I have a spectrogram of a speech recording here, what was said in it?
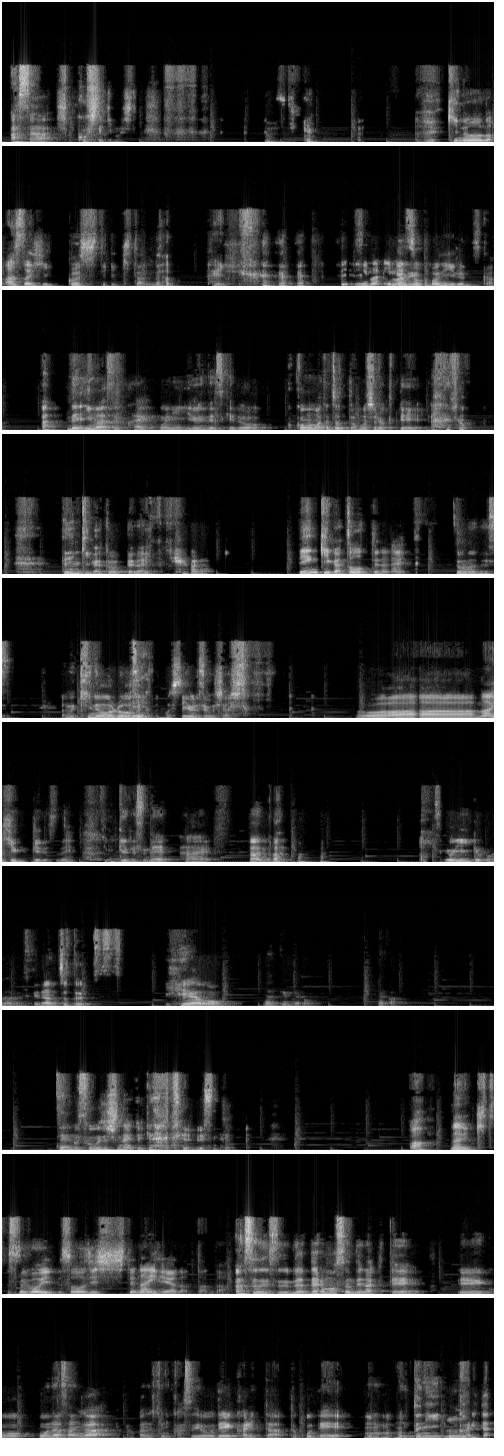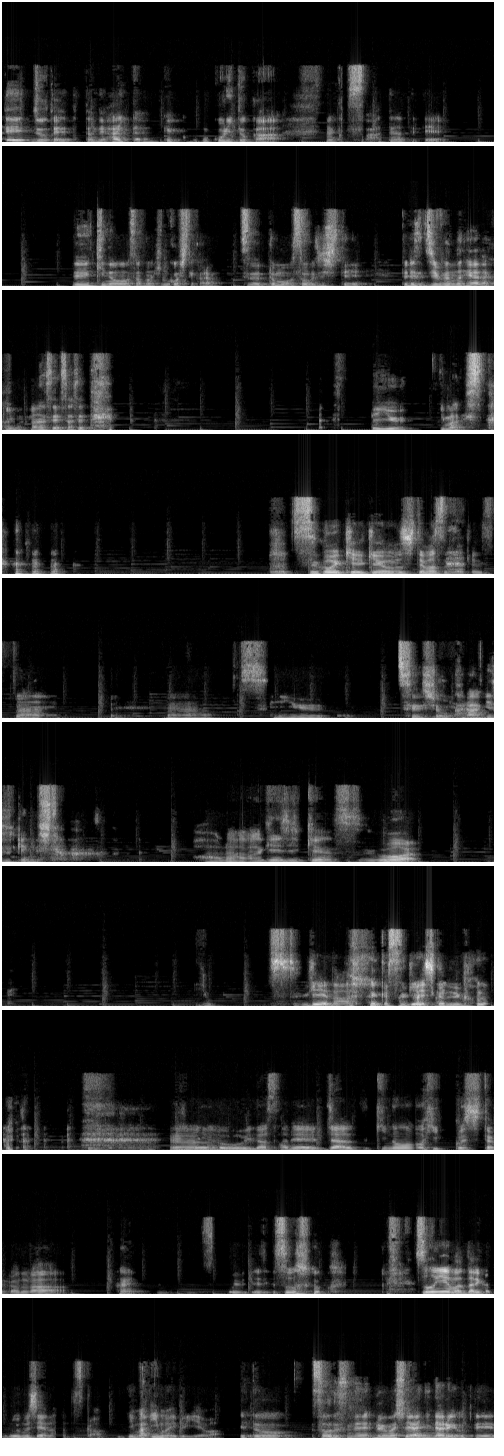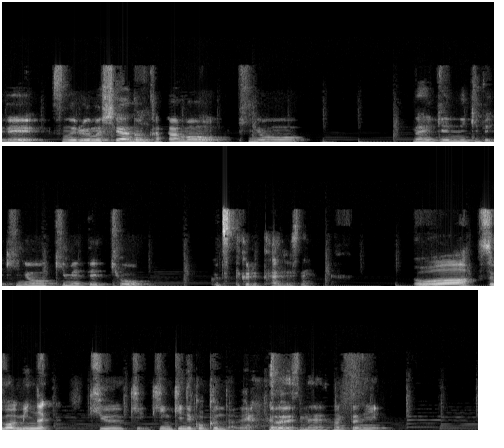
朝引っ越してきました。昨日の朝引っ越してきたんだ。はい。で今、今そこにいるんですか？あ、で、今そこ、はい、ここにいるんですけど、ここもまたちょっと面白くて、あの、電気が通ってないっていうまだ。電気が通ってない。そうなんです。あの、昨日、ろうそくともして夜過ごしました。うわー、まあ、ヒュッケですね。OK ですね。はい。あの、すごいいいところなんですけど、あの、ちょっと、部屋を、なんて言うんだろう。なんか、全部掃除しないといけなくてですね。あ、何？きすごい掃除してない部屋だったんだ。あ、そうです。だ誰も住んでなくて、で、こう、オーナーさんが他の人に貸す用で借りたとこで、もうもう本当に借りたて状態だったんで、入ったら結構埃とか、なんかふわーってなってて、で、昨日その引っ越してからずっともう掃除して、とりあえず自分の部屋だけ今完成させてっていう今です。すごい経験をしてますね、ケンスさん。はい。まあ、っていう通称唐揚げ事件でした。唐揚げ事件、すごい。よすげえな。なんかすげえしか出てこない。家を追い出され、じゃあ昨日引っ越したから、はい。えその、その家は誰かとルームシェアなんですか？今、今いる家は。えっと、そうですね。ルームシェアになる予定で、そのルームシェアの方も、昨日、内見に来て、昨日決めて、今日、移ってくるって感じですね。おお、すごい。みんな、急、きキンキンでこう組んだね。そうですね。本当に、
